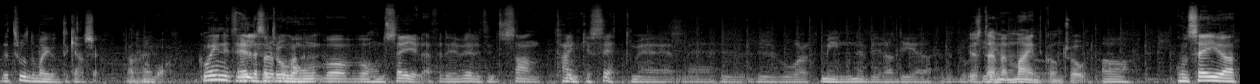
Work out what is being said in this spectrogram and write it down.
Det trodde man ju inte kanske att Nej. man var. Gå in lite Eller så djupare på tror vad man hon, vad, vad hon säger där, för det är väldigt intressant tankesätt med, med hur, hur vårt minne blir raderat eller blockerat. Just det här med mind control. Ja. Hon säger ju att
